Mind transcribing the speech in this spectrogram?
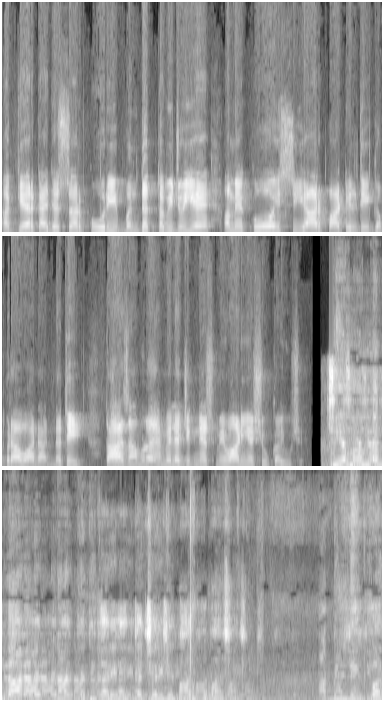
આ ગેરકાયદેસર કોરી બંધ જ થવી જોઈએ, અમે કોઈ સીઆર પાટીલથી ગભરાવાના નથી. તો આ સાંભળો એમએલએ જિગ્નેશ મેવાણીએ શું કહ્યું છે. જે મામલતદાર અને પ્રાંત અધિકારીની કચેરીની બહાર ઊભા છે આ બિલ્ડિંગ પર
